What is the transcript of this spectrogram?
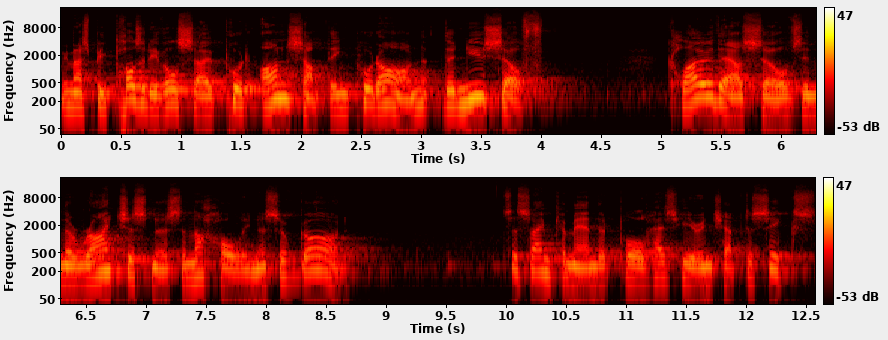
We must be positive also, put on something, put on the new self clothe ourselves in the righteousness and the holiness of God. It's the same command that Paul has here in chapter 6.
